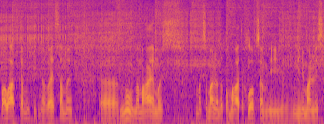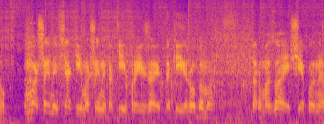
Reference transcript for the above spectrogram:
палатками, під навесами. Е, Ну, намагаємось максимально допомагати хлопцям і в мінімальний срок. Машины, всякие машины, какие проезжают, такие робимо. Тормоза, і щеплення,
